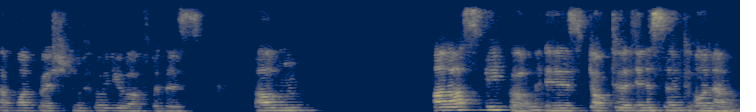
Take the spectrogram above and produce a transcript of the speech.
have one question for you after this. Um, our last speaker is Dr. Innocent Onah.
